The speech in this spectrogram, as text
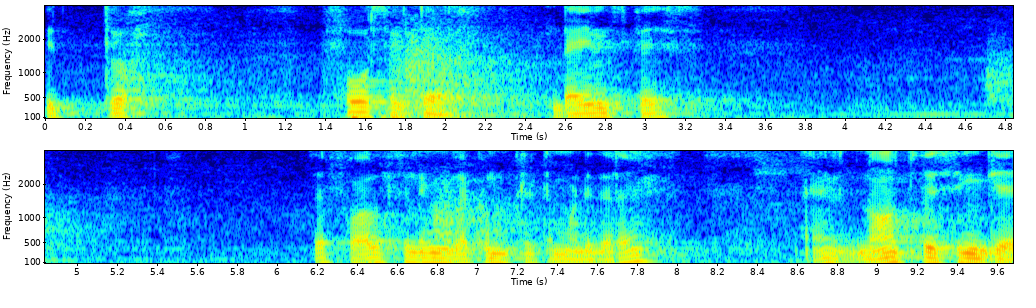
with four seater dining space fall ceiling ಎಲ್ಲ ಕಂಪ್ಲೀಟ್ ಮಾಡಿದ್ದಾರೆ. ಆ್ಯಂಡ್ ನಾರ್ತ್ ಫೇಸಿಂಗ್ಗೆ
